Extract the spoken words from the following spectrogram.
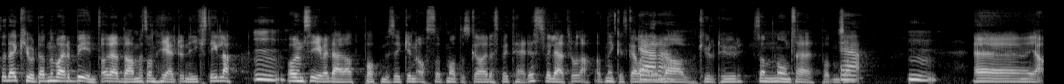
så det er kult at hun bare begynte allerede med sånn helt unik stil. da. Mm. Og hun sier vel der at popmusikken også på en måte skal respekteres, vil jeg tro. da. At den ikke skal være ja, lavkultur, som noen ser på den som. ja. Eh, ja,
